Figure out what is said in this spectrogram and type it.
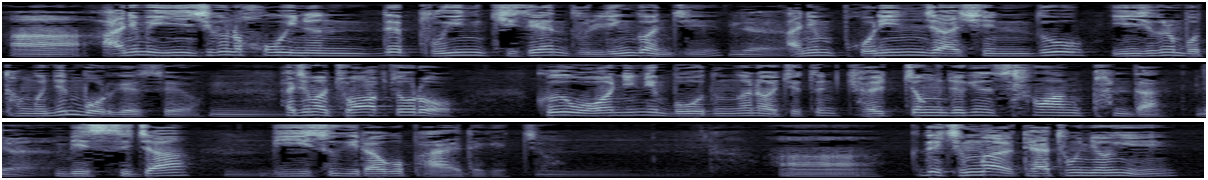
아, 아니면 인식은 하고 있는데 부인 기세에 눌린 건지, 네. 아니면 본인 자신도 인식을 못한 건지는 모르겠어요. 음. 하지만 종합적으로 그 원인이 모든 건 어쨌든 결정적인 상황 판단, 네. 미스자, 음. 미숙이라고 봐야 되겠죠. 음. 아, 근데 정말 대통령이 아,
